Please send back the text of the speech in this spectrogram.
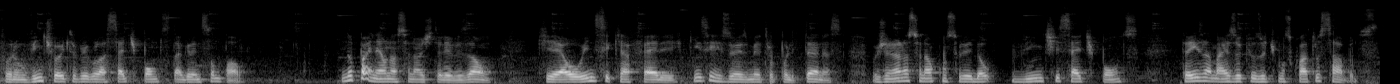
Foram 28,7 pontos da Grande São Paulo. No painel nacional de televisão, que é o índice que afere 15 regiões metropolitanas, o Jornal Nacional consolidou 27 pontos, 3 a mais do que os últimos quatro sábados.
